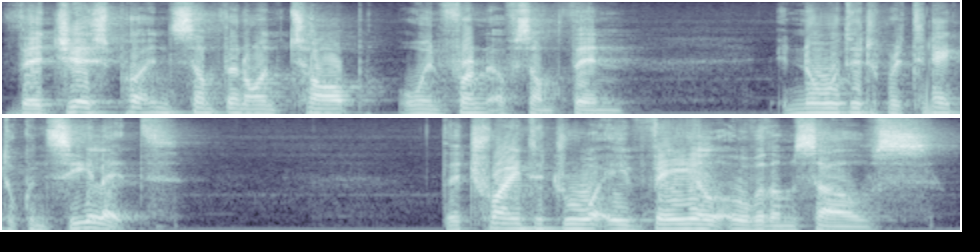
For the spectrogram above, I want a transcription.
They're just putting something on top or in front of something in order to protect or conceal it. They're trying to draw a veil over themselves.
